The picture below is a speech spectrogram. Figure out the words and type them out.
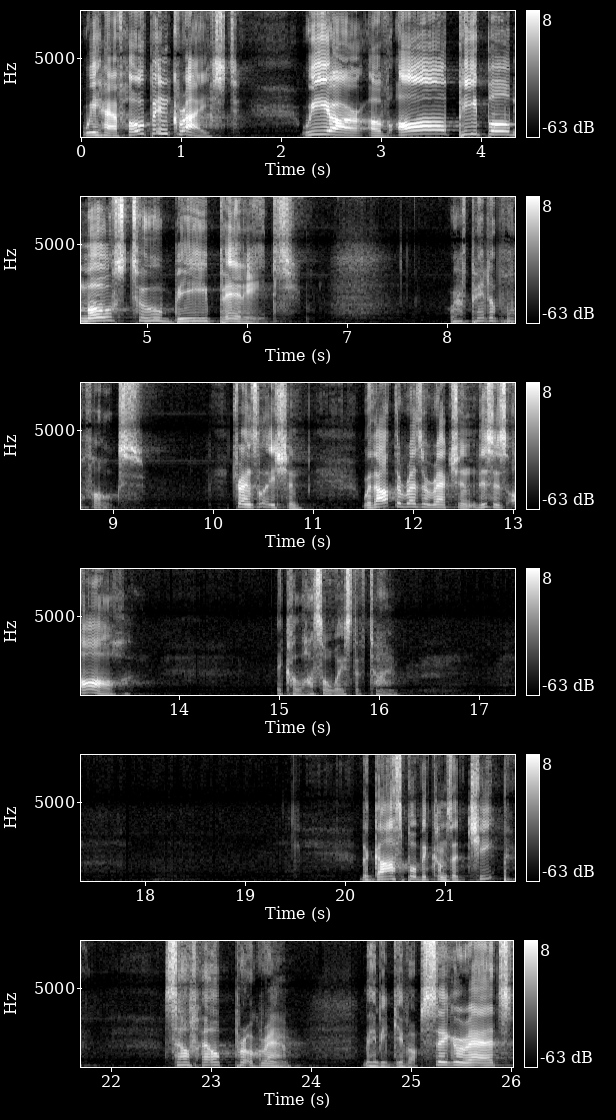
we have hope in Christ, we are of all people most to be pitied. We're pitiful folks. Translation Without the resurrection, this is all a colossal waste of time. The gospel becomes a cheap self help program. Maybe give up cigarettes,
